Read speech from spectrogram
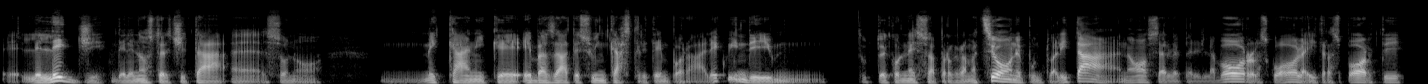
eh, le leggi delle nostre città eh, sono meccaniche e basate su incastri temporali e quindi tutto è connesso a programmazione, puntualità, no? serve per il lavoro, la scuola, i trasporti,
